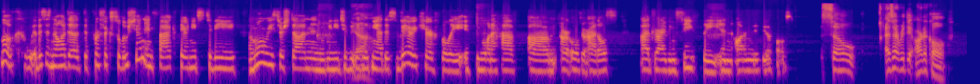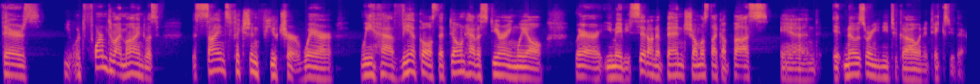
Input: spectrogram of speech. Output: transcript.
look, this is not a, the perfect solution. In fact, there needs to be more research done, and we need to be yeah. looking at this very carefully if we want to have um, our older adults uh, driving safely in automated vehicles. So, as I read the article, there's what formed in my mind was the science fiction future where we have vehicles that don't have a steering wheel where you maybe sit on a bench almost like a bus and it knows where you need to go and it takes you there.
